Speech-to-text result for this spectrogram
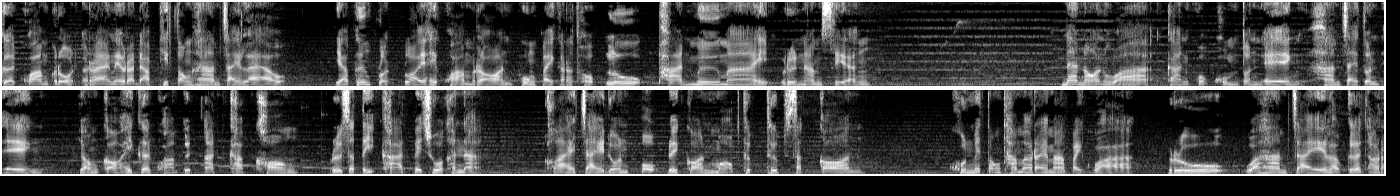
เกิดความโกรธแรงในระดับที่ต้องห้ามใจแล้ว อย่าเพิ่งปลดปล่อยให้ความร้อนพุ่งไปกระทบลูก ผ่านมือไม้หรือน้ำเสียงแน่นอนว่าการควบคุมตนเอง ห้ามใจตนเอง ย่อมก่อให้เกิดความอึดอัดคับข้อง หรือสติขาดไปชั่วขณะ คล้ายใจโดนโปะด้วยก้อนหมอกทึบๆสักก้อน คุณไม่ต้องทำอะไรมากไปกว่า รู้ว่าห้ามใจแล้วเกิดอะไร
